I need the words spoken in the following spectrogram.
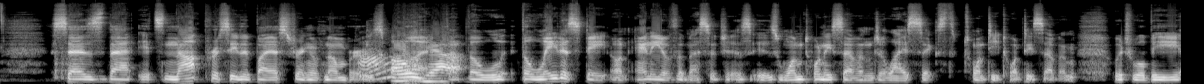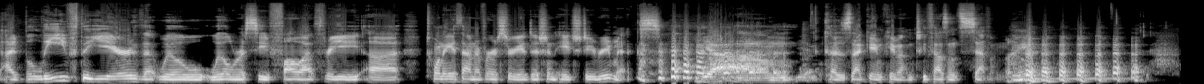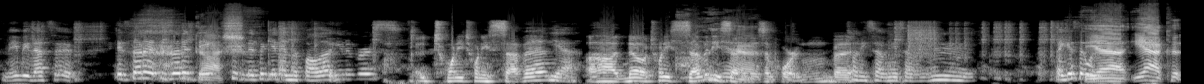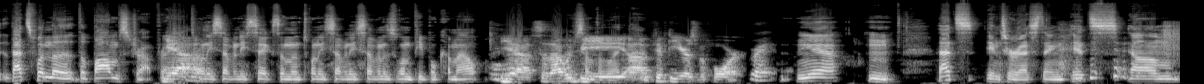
says that it's not preceded by a string of numbers. Oh, but yeah. the the latest date on any of the messages is 127 July 6th, 2027, which will be I believe the year that we'll we'll receive Fallout 3 uh 20th anniversary edition HD remix. yeah. Um because that game came out in 2007. Maybe that's it. Is that a is that a date Gosh. significant in the Fallout universe? 2027? Yeah. Uh, no, 2077 Oh, yeah. is important, but Twenty seventy seven. Hmm. I guess it was. Yeah, yeah, 'cause that's when the, the bombs drop, right? Yeah. 2076, and then 2077 is when people come out. yeah, so that would be like that. um, 50 years before. Right. Yeah. Hmm. That's interesting. It's, um,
